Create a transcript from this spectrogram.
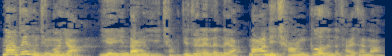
那这种情况下也应当以抢劫罪来认的呀。那你抢个人的财产呢？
